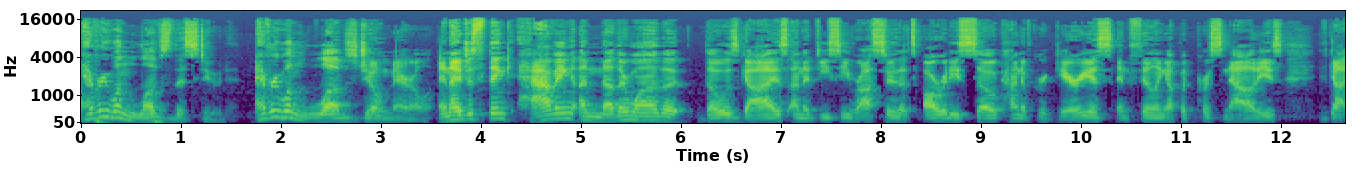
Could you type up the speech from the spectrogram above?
everyone loves this dude. Everyone loves Joe Merrill. And I just think having another one of the those guys on a DC roster that's already so kind of gregarious and filling up with personalities. You've got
